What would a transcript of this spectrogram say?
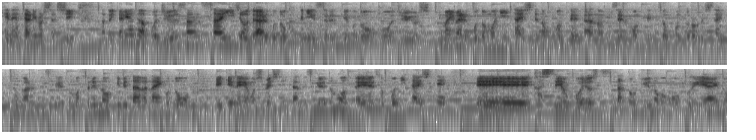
懸念でありましたし、あとイタリアではこう13歳以上であることを確認するっていうことを重要視、まあ、いわゆる子供に対してのコンテあの見せるコンテンツをコントロールしたいっていうのがあるんですけれども、それのフィルターがないことを、え懸念を示していたんですけれども、えー、そこに対して、えー、可視性を向上させたというのが OpenAI の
